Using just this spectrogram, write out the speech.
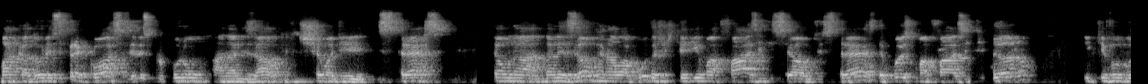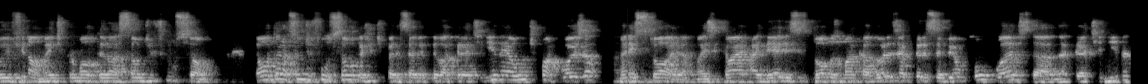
marcadores precoces, eles procuram analisar o que a gente chama de estresse. Então, na, na lesão renal aguda, a gente teria uma fase inicial de estresse, depois uma fase de dano, e que evolui finalmente para uma alteração de função. Então, a alteração de função que a gente percebe pela creatinina é a última coisa na história, mas então a ideia desses novos marcadores é perceber um pouco antes da, da creatinina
